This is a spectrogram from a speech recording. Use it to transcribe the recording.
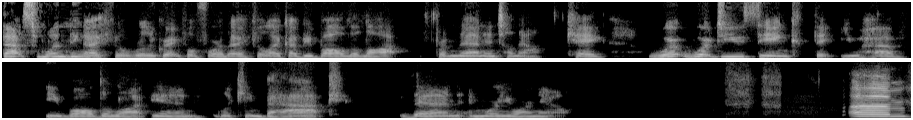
That's one thing I feel really grateful for. That I feel like I've evolved a lot from then until now. Okay, what what do you think that you have evolved a lot in looking back then and where you are now? Um,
